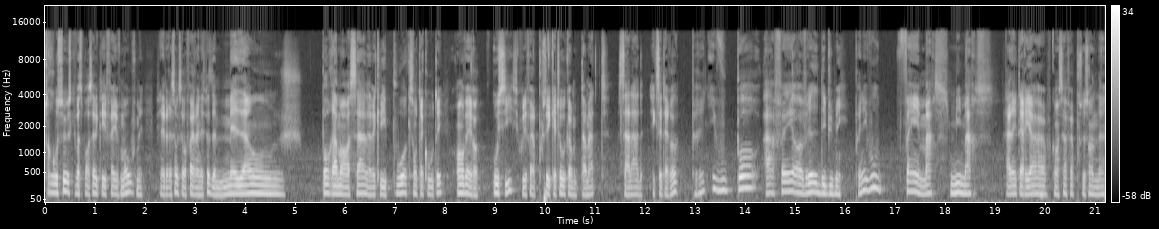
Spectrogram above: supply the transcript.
trop sûr ce qui va se passer avec les fèves mauves, mais j'ai l'impression que ça va faire une espèce de mélange pas ramassable avec les pois qui sont à côté. On verra. Aussi, si vous voulez faire pousser quelque chose comme tomate, salade, etc., prenez-vous pas à fin avril, début mai. Prenez-vous fin mars, mi-mars, à l'intérieur, vous commencez à faire pousser ça en dedans.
